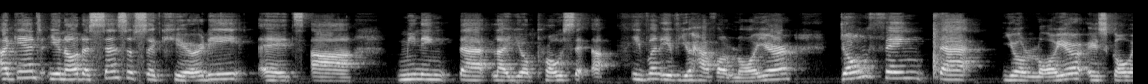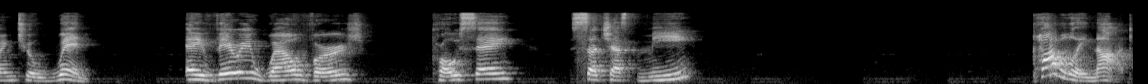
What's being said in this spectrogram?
again, you know, the sense of security, it's uh, meaning that like your process, uh, even if you have a lawyer, don't think that your lawyer is going to win. A very well-versed pro se, such as me, probably not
